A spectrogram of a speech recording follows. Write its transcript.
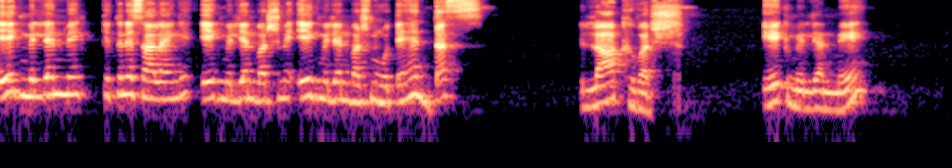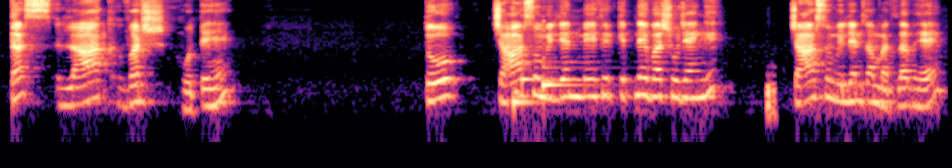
एक मिलियन में कितने साल आएँगे? एक मिलियन वर्ष में, एक मिलियन वर्ष में होते हैं दस लाख वर्ष। एक मिलियन में दस लाख वर्ष होते हैं। तो 400 मिलियन में फिर कितने वर्ष हो जाएँगे? 400 मिलियन का मतलब है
